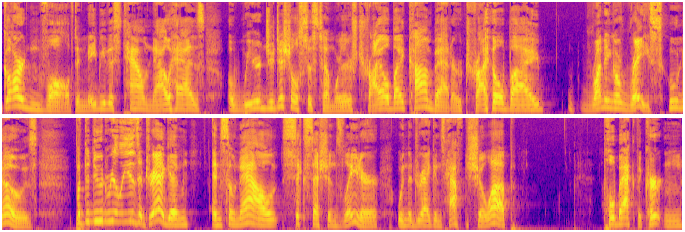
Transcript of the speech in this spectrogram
guard involved. And maybe this town now has a weird judicial system where there's trial by combat or trial by running a race. Who knows? But the dude really is a dragon. And so now, six sessions later, when the dragons have to show up, pull back the curtain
